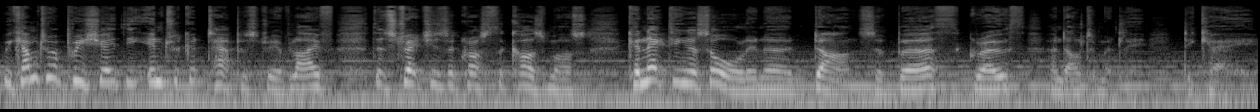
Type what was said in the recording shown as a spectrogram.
we come to appreciate the intricate tapestry of life that stretches across the cosmos, connecting us all in a dance of birth, growth, and ultimately decay.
